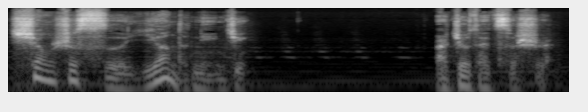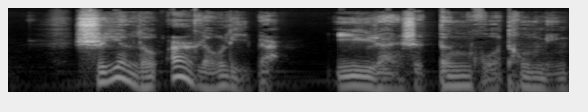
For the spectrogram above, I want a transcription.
像是死一样的宁静。而就在此时，实验楼二楼里边依然是灯火通明。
